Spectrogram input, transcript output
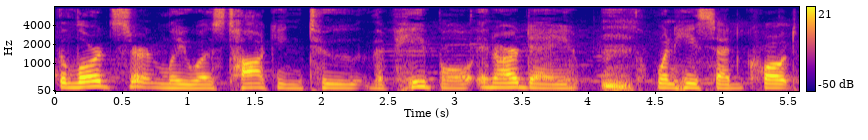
the Lord certainly was talking to the people in our day when he said, quote,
